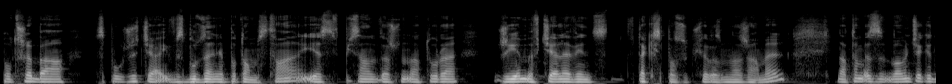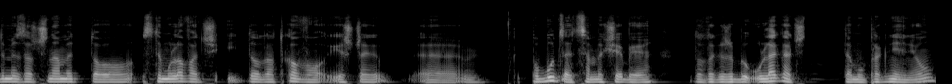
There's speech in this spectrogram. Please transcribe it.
potrzeba współżycia i wzbudzenia potomstwa jest wpisana w naszą naturę żyjemy w ciele, więc w taki sposób się rozmnażamy. Natomiast w momencie, kiedy my zaczynamy to stymulować i dodatkowo jeszcze e, pobudzać samych siebie do tego, żeby ulegać temu pragnieniu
